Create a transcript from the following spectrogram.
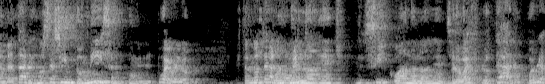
mandatarios no se sintonizan con el pueblo, esta nota en algún momento... lo han hecho? Sí. ¿Cuándo lo han hecho? Pero va a explotar, el pueblo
